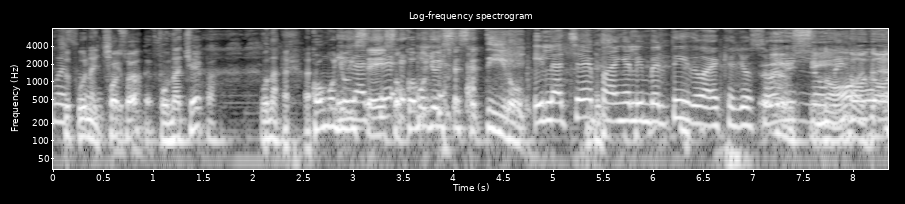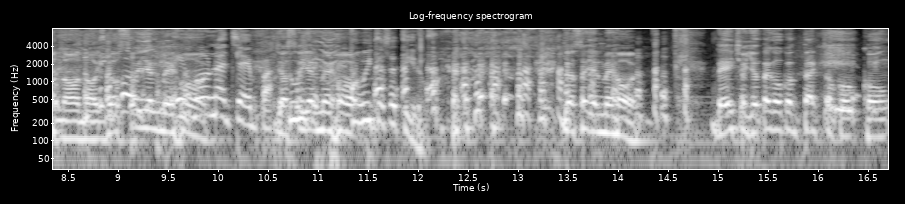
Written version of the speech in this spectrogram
Eso fue una suerte. Fue Chepa. suerte, fue una chepa. Una, ¿Cómo yo hice eso? ¿Cómo yo hice ese tiro? Y la chepa en el invertido es que yo soy Eh, sí, mejor. no, no, no, yo soy el Y fue mejor. una chepa. Yo soy el mejor. Tuviste ese tiro. Yo soy el mejor. De hecho, yo tengo contacto con, con-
